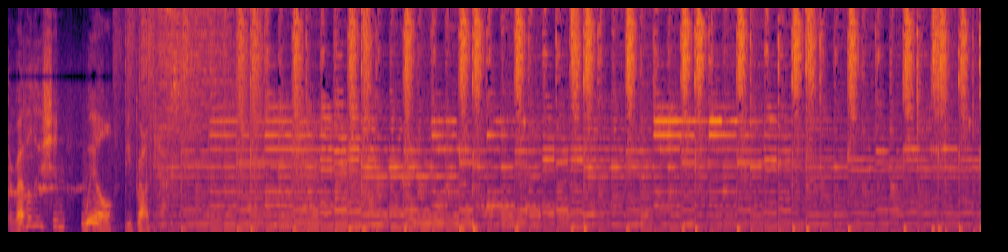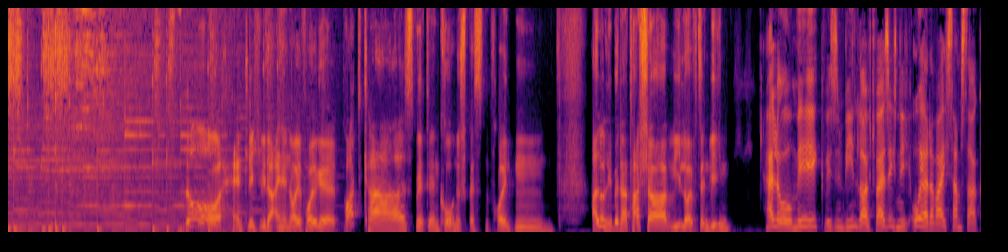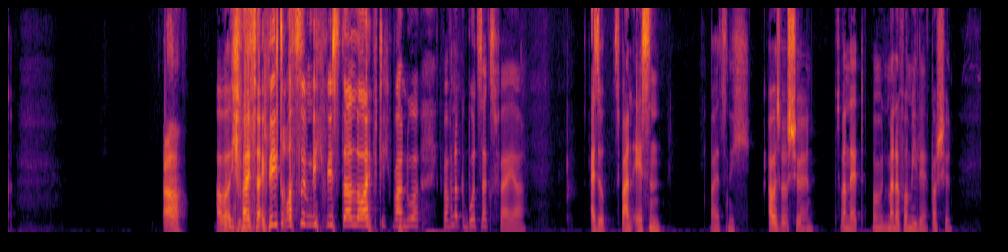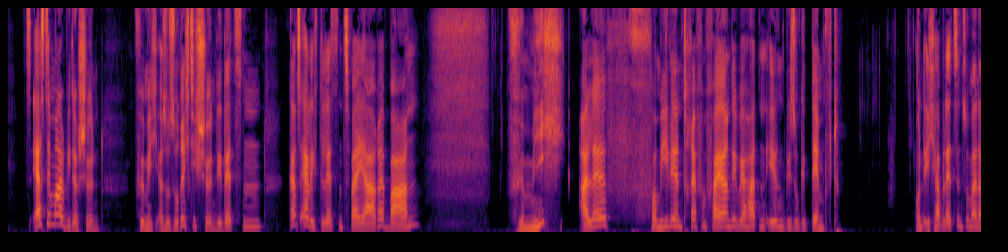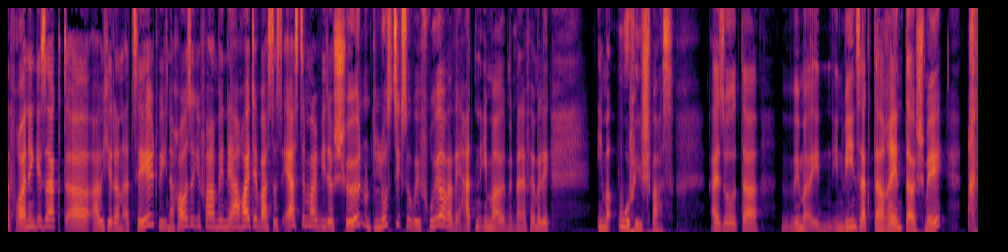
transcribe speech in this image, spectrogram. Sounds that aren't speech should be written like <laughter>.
The revolution will be broadcast. So, endlich wieder eine neue Folge Podcast mit den chronisch besten Freunden. Hallo, liebe Natascha, wie läuft's in Wien? Hallo, Mick, wie es in Wien läuft, weiß ich nicht. Oh ja, da war ich Samstag. Ah, Aber ich weiß eigentlich trotzdem nicht, wie es da läuft. Ich war nur, ich war von der Geburtstagsfeier. Also, es war ein Essen. War jetzt nicht, aber es war schön. Es war nett. War mit meiner Familie. War schön. Das erste Mal wieder schön für mich. Also so richtig schön. Die letzten, ganz ehrlich, die letzten zwei Jahre waren für mich alle Familientreffen, Feiern, die wir hatten, irgendwie so gedämpft. Und ich habe letztens zu meiner Freundin gesagt, äh, habe ich ihr dann erzählt, wie ich nach Hause gefahren bin. Ja, heute war es das erste Mal wieder schön und lustig, so wie früher, weil wir hatten immer mit meiner Family immer urviel Spaß. Also da, wie man in, in Wien sagt, da rennt der Schmäh. <laughs>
